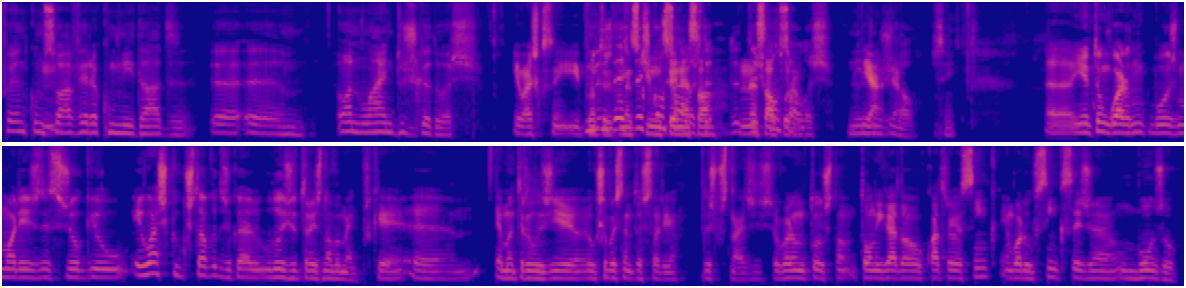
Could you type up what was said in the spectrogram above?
Foi onde começou a haver a comunidade uh, uh, online dos jogadores. Eu acho que sim, e pronto, das, das comecei nessa, de, nessa das altura. Consolas, no, yeah, no geral, yeah. sim. Uh, e então guardo muito boas memórias desse jogo. Eu, eu acho que gostava de jogar o 2 e o 3 novamente, porque uh, é uma trilogia. Eu gostei bastante da história dos personagens. Agora não estou tão, tão ligado ao 4 ou ao 5, embora o 5 seja um bom jogo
